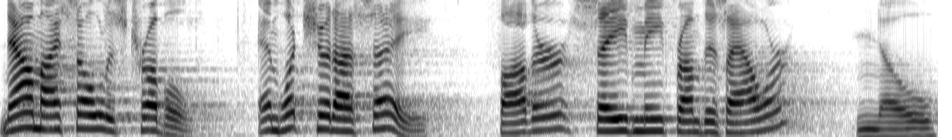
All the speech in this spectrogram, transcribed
Now my soul is troubled, and what should I say? Father, save me from this hour? No,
